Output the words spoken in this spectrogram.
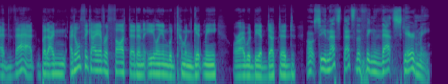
at that. But I I don't think I ever thought that an alien would come and get me or I would be abducted. Oh, see, and that's that's the thing that scared me.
